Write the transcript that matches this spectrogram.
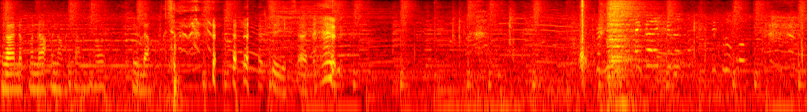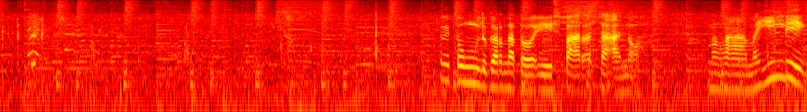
Ganap mo na ako ng kasama ko. Relax. sige, sorry. Itong lugar na to is para sa ano, mga mahilig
